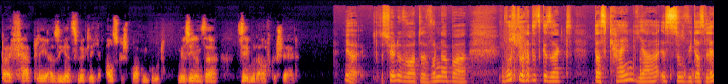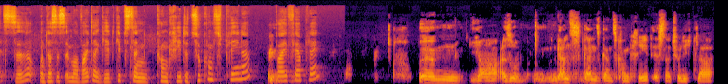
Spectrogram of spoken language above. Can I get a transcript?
bei Fairplay also jetzt wirklich ausgesprochen gut. Wir sehen uns da sehr gut aufgestellt. Ja, schöne Worte, wunderbar. Wurst, du hattest gesagt, dass kein Jahr ist so wie das letzte und dass es immer weitergeht. Gibt es denn konkrete Zukunftspläne bei Fairplay? Ähm, ja, also ganz, ganz, ganz konkret ist natürlich klar,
